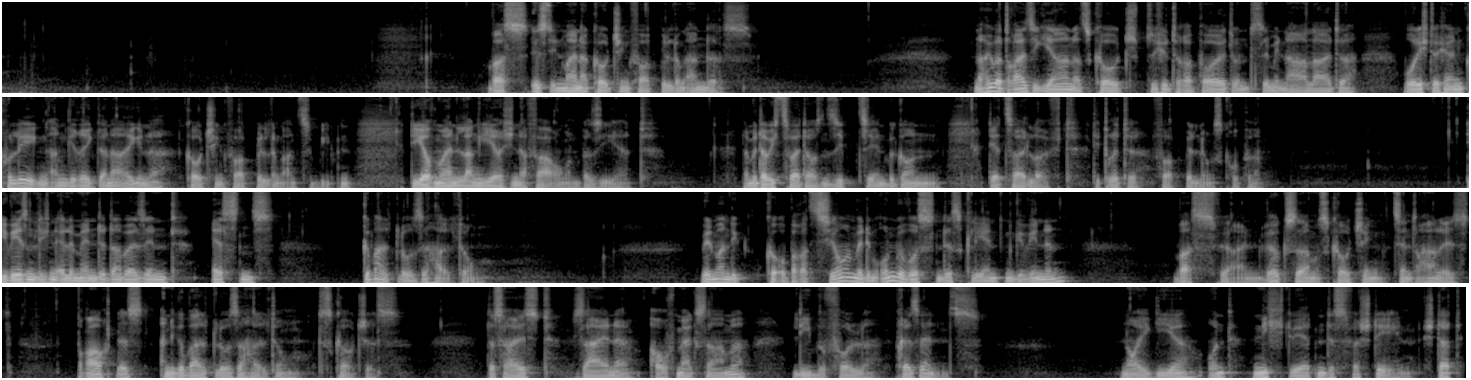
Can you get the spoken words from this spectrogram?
Was ist in meiner Coaching-Fortbildung anders? Nach über 30 Jahren als Coach, Psychotherapeut und Seminarleiter wurde ich durch einen Kollegen angeregt, eine eigene Coaching-Fortbildung anzubieten, die auf meinen langjährigen Erfahrungen basiert. Damit habe ich 2017 begonnen. Derzeit läuft die dritte Fortbildungsgruppe. Die wesentlichen Elemente dabei sind erstens gewaltlose Haltung. Will man die Kooperation mit dem Unbewussten des Klienten gewinnen, was für ein wirksames Coaching zentral ist, braucht es eine gewaltlose Haltung des Coaches. Das heißt, seine aufmerksame, liebevolle Präsenz. Neugier und nicht wertendes Verstehen statt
